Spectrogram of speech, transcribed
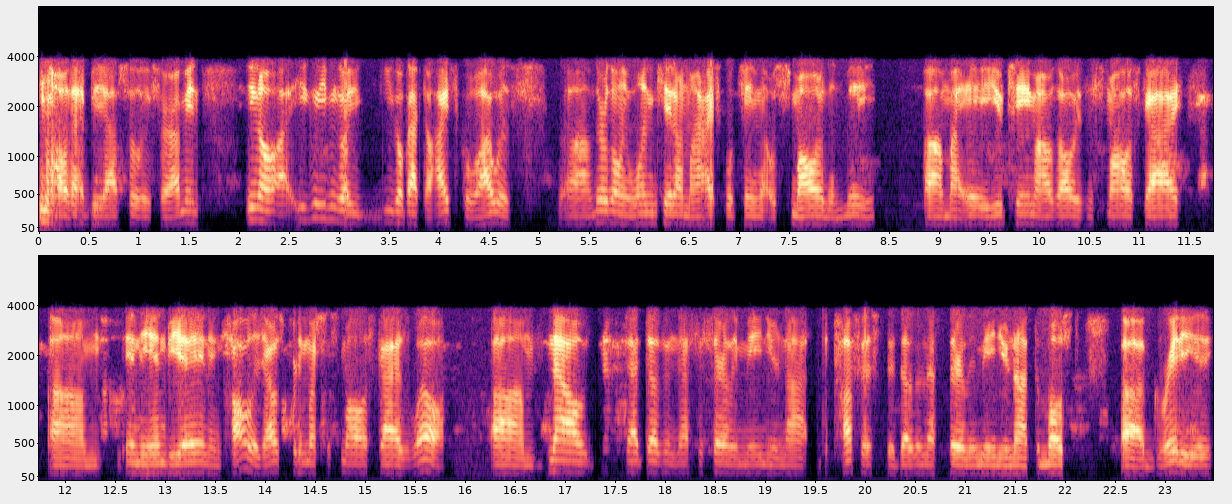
No, that'd be absolutely fair. I mean, you know, you can even go you go back to high school. I was uh, there was only one kid on my high school team that was smaller than me. Uh, my AAU team, I was always the smallest guy. Um, in the NBA and in college, I was pretty much the smallest guy as well. Um, now, that doesn't necessarily mean you're not the toughest. It doesn't necessarily mean you're not the most uh, gritty,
